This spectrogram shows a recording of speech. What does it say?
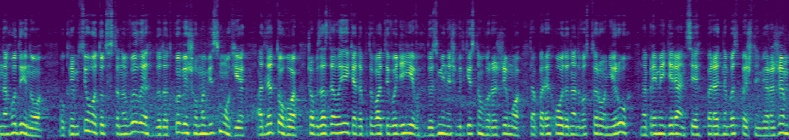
на годину. Окрім цього, тут встановили додаткові шумові смуги. А для того, щоб заздалегідь адаптувати водіїв до зміни швидкісного режиму та переходу на двосторонній рух, на прямій ділянці перед небезпечним віражем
